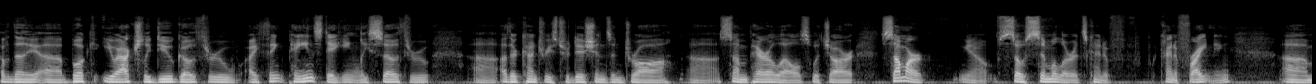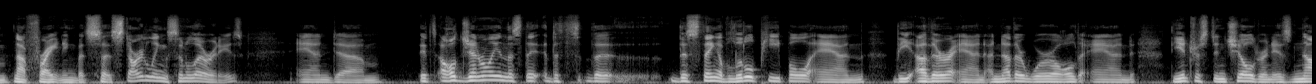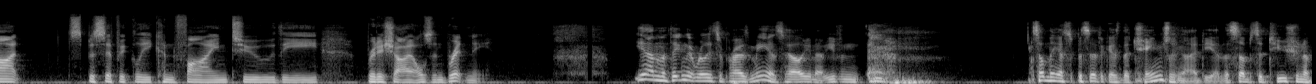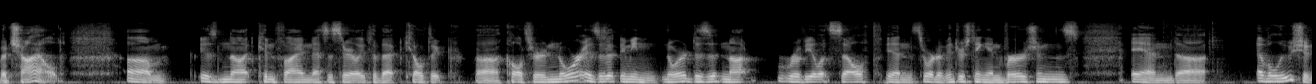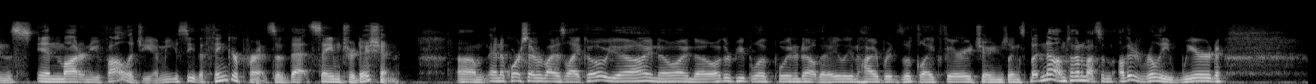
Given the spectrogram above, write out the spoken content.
of the uh, book. You actually do go through, I think, painstakingly so through uh, other countries' traditions and draw uh, some parallels, which are some are you know so similar it's kind of kind of frightening. Um, not frightening, but startling similarities, and um, it's all generally in this the, the the this thing of little people and the other and another world and the interest in children is not specifically confined to the British Isles and Brittany. Yeah, and the thing that really surprised me is how, you know, even something as specific as the changeling idea, the substitution of a child, um, is not confined necessarily to that Celtic uh, culture, nor is it, I mean, nor does it not reveal itself in sort of interesting inversions and uh, evolutions in modern ufology. I mean, you see the fingerprints of that same tradition. Um, and of course, everybody's like, "Oh yeah, I know, I know." Other people have pointed out that alien hybrids look like fairy changelings, but no, I'm talking about some other really weird,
